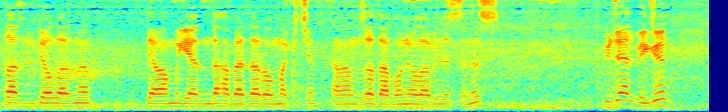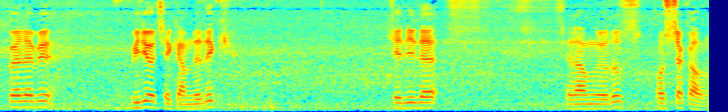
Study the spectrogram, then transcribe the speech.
Bu tarz videolarının devamı geldiğinde haberdar olmak için kanalımıza da abone olabilirsiniz. Güzel bir gün. Böyle bir video çekem dedik. Kediyi de selamlıyoruz. Hoşça kalın.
